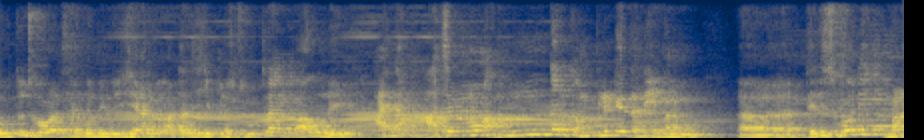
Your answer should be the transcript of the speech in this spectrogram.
గుర్తుంచుకోవాల్సిన కొన్ని విషయాలు అటల్జీ చెప్పిన సూత్రాలు బాగున్నాయి. ఆయన ఆచరణ అందరూ కంప్లీట్గా దాన్ని మనం తెలుసుకొని మన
